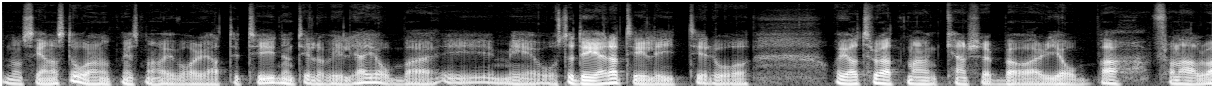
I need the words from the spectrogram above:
de senaste åren åtminstone har ju varit attityden till att vilja jobba i, med och studera till IT då. Och jag tror att man kanske bör jobba från alla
